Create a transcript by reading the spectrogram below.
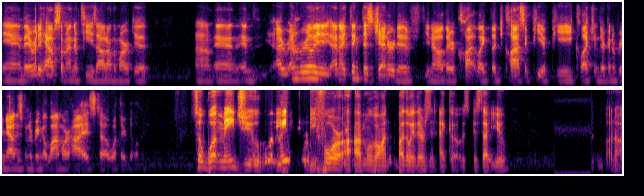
and they already have some NFTs out on the market. Um, and and I, am really and I think this generative, you know, their cl- like the classic PFP collection they're going to bring out is going to bring a lot more eyes to what they're building. So what made you be, before I move on? By the way, there's an echo. Is, is that you? Oh, no.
